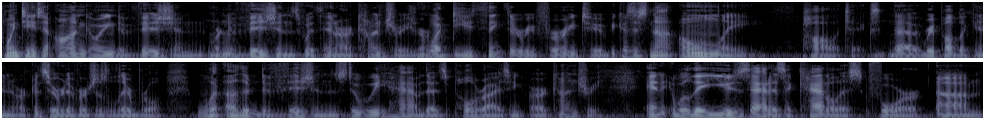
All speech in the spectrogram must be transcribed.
pointing to ongoing division or divisions within our country. What do you think they're referring to? Because it's not only politics, uh, Republican or conservative versus liberal. What other divisions do we have that's polarizing our country? And will they use that as a catalyst for um,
